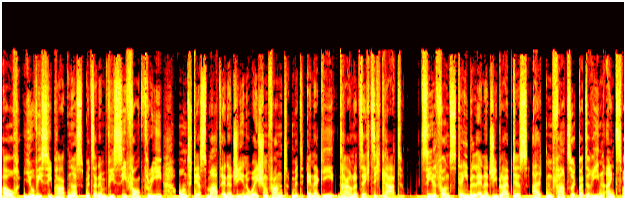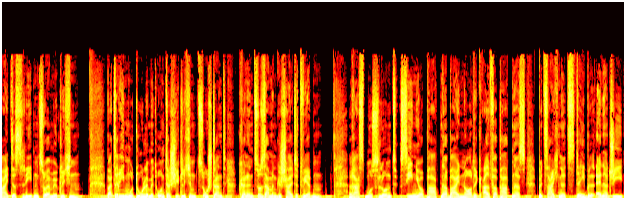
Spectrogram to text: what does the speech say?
auch UVC Partners mit seinem VC-Fonds 3 und der Smart Energy Innovation Fund mit Energie 360 Grad. Ziel von Stable Energy bleibt es, alten Fahrzeugbatterien ein zweites Leben zu ermöglichen. Batteriemodule mit unterschiedlichem Zustand können zusammengeschaltet werden. Rasmus Lund, Senior Partner bei Nordic Alpha Partners, bezeichnet Stable Energy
